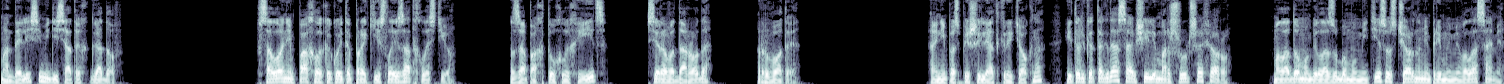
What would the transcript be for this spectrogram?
модели 70-х годов. В салоне пахло какой-то прокислой затхлостью, запах тухлых яиц, сероводорода, рвоты. Они поспешили открыть окна и только тогда сообщили маршрут шоферу, молодому белозубому метису с черными прямыми волосами.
